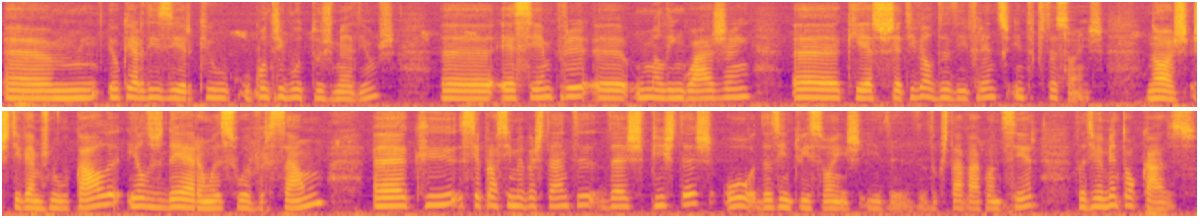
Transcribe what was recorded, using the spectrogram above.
Um, eu quero dizer que o, o contributo dos médiums uh, é sempre uh, uma linguagem que é suscetível de diferentes interpretações. Nós estivemos no local, eles deram a sua versão. Uh, que se aproxima bastante das pistas ou das intuições e de, de, do que estava a acontecer relativamente ao caso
